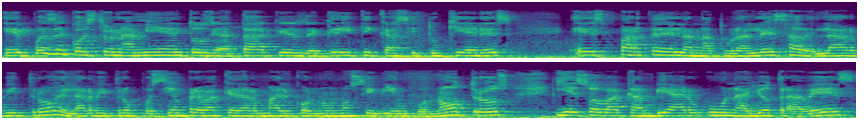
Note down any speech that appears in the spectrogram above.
eh, pues de cuestionamientos, de ataques, de críticas, si tú quieres. Es parte de la naturaleza del árbitro. El árbitro pues siempre va a quedar mal con unos y bien con otros y eso va a cambiar una y otra vez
